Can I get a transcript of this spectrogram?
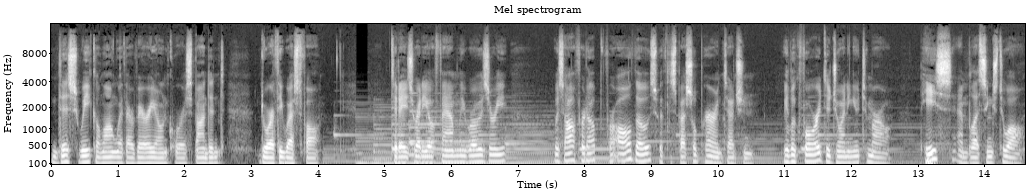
this week, along with our very own correspondent, Dorothy Westfall. Today's Radio Family Rosary was offered up for all those with a special prayer intention. We look forward to joining you tomorrow. Peace and blessings to all.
